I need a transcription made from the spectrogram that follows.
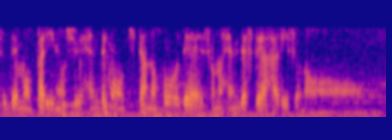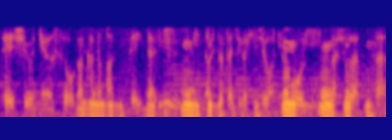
スでもパリの周辺でも北の方でその辺ですとやはりその低収入層が固まっていたり、移民の人たちが非常に多い場所だった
